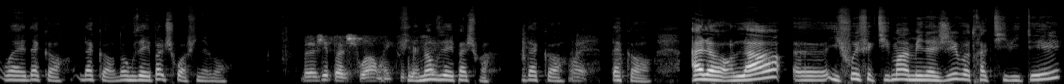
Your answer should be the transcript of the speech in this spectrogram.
Ouais, d'accord, d'accord. Donc vous n'avez pas le choix finalement? Ben, j'ai pas le choix, Finalement, vous n'avez pas le choix. D'accord, Ouais. d'accord. Alors là, euh, il faut effectivement aménager votre activité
